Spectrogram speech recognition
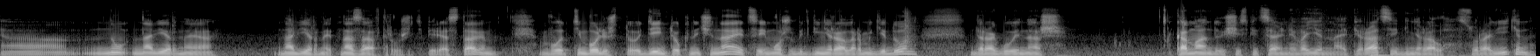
А, ну, наверное, наверное, это на завтра уже теперь оставим. Вот, тем более, что день только начинается, и, может быть, генерал Армагеддон, дорогой наш командующий специальной военной операцией, генерал Суровикин,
